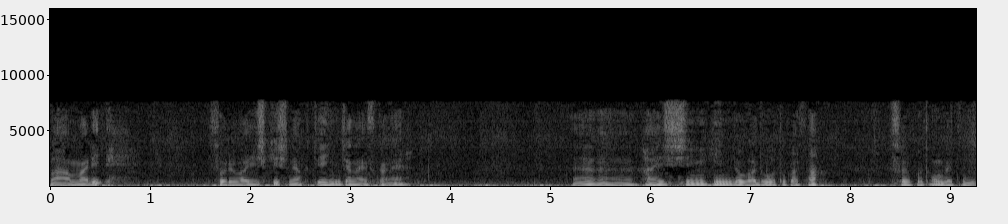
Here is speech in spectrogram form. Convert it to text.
まああんまりそれは意識しなくていいんじゃないですかね。うん、配信頻度がどうとかさ、そういうことも別に。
